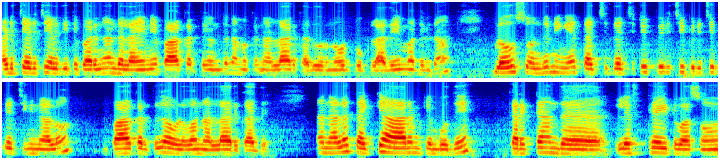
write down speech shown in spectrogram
அடித்து அடித்து எழுதிட்டு பாருங்கள் அந்த லைனே பார்க்கறதுக்கு வந்து நமக்கு நல்லா இருக்காது ஒரு நோட் புக்கில் அதே மாதிரி தான் ப்ளவுஸ் வந்து நீங்கள் தச்சு தச்சுட்டு பிரித்து பிரித்து தைச்சிங்கனாலும் பார்க்கறதுக்கு அவ்வளோவா நல்லா இருக்காது. அதனால் தைக்க ஆரம்பிக்கும் போதே கரெக்டாக அந்த லெஃப்ட் ரைட் வாசம்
